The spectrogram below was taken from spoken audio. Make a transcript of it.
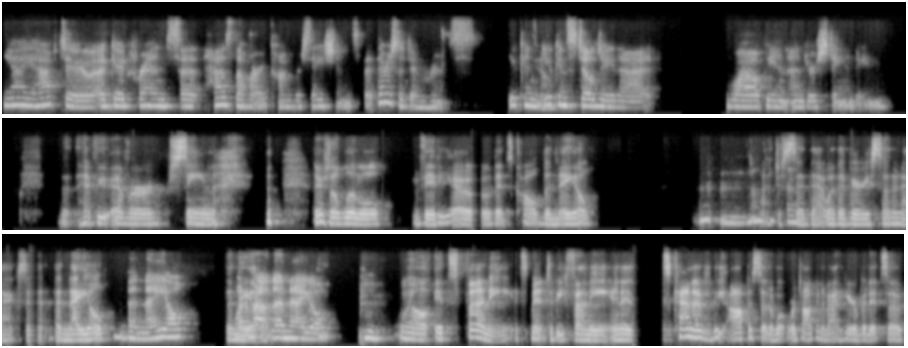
Yeah, you have to. A good friend said, has the hard conversations, but there's a mm-hmm. difference you can yeah. you can still do that while being understanding have you ever seen there's a little video that's called the nail I just said that with a very southern accent. The nail. The nail. The what nail. about the nail? well, it's funny. It's meant to be funny, and it's kind of the opposite of what we're talking about here. But it's a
